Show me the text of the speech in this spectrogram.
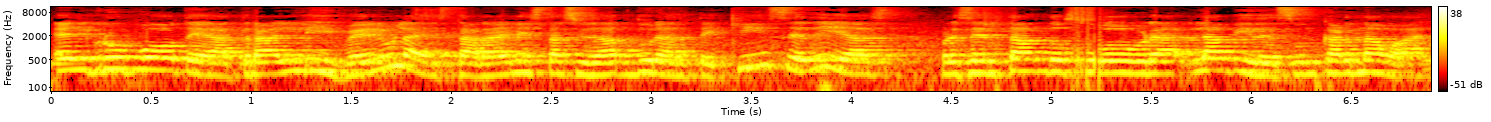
El grupo teatral Libélula estará en esta ciudad durante 15 días presentando su obra La vida es un carnaval.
